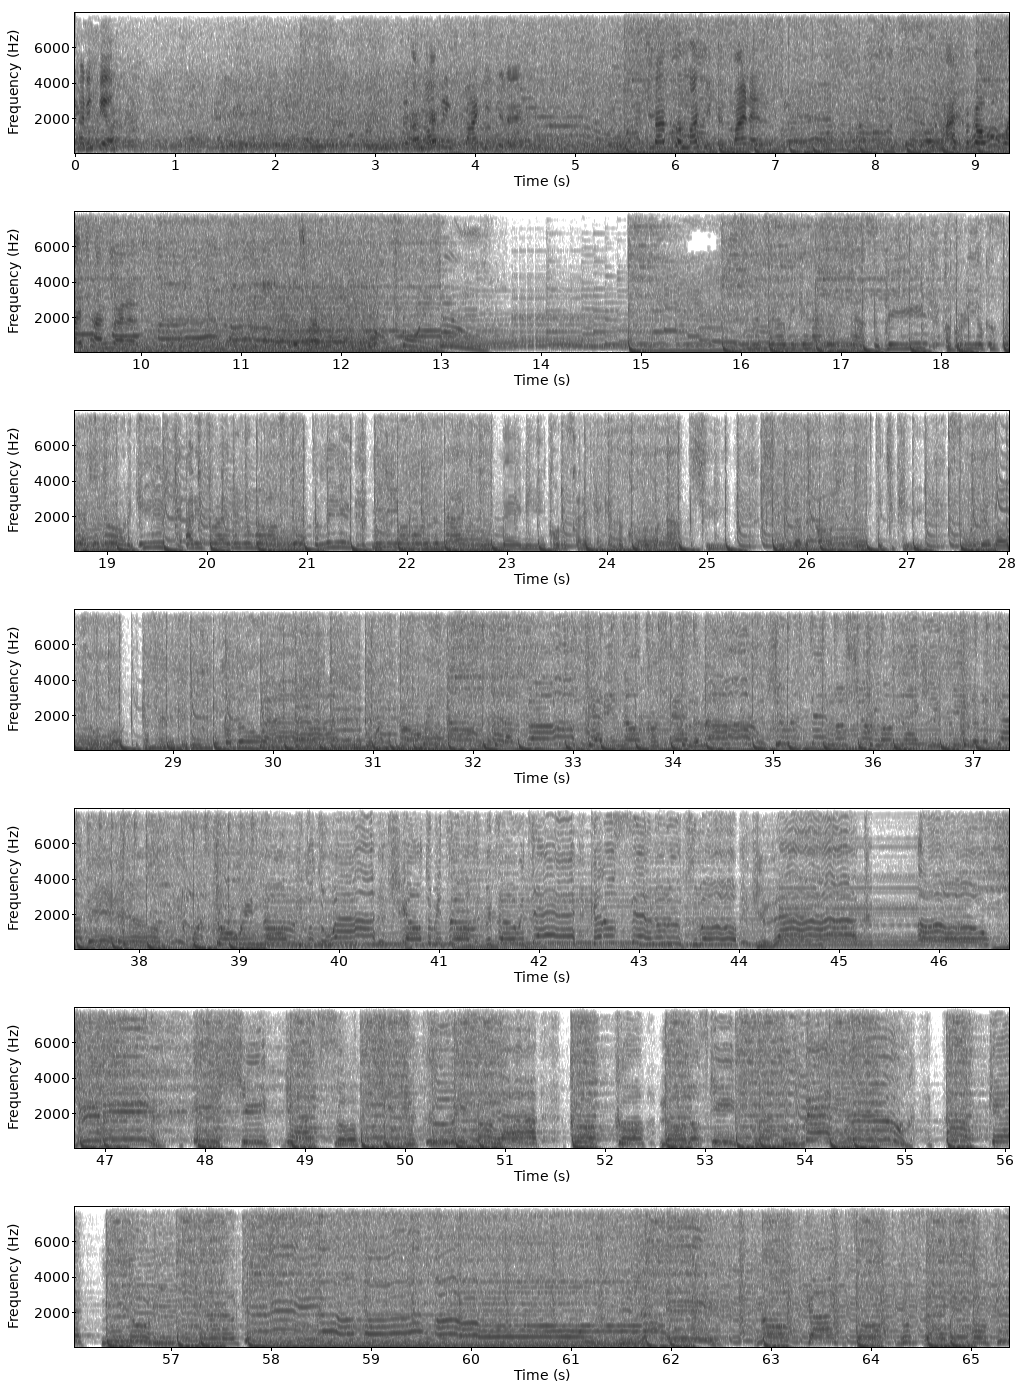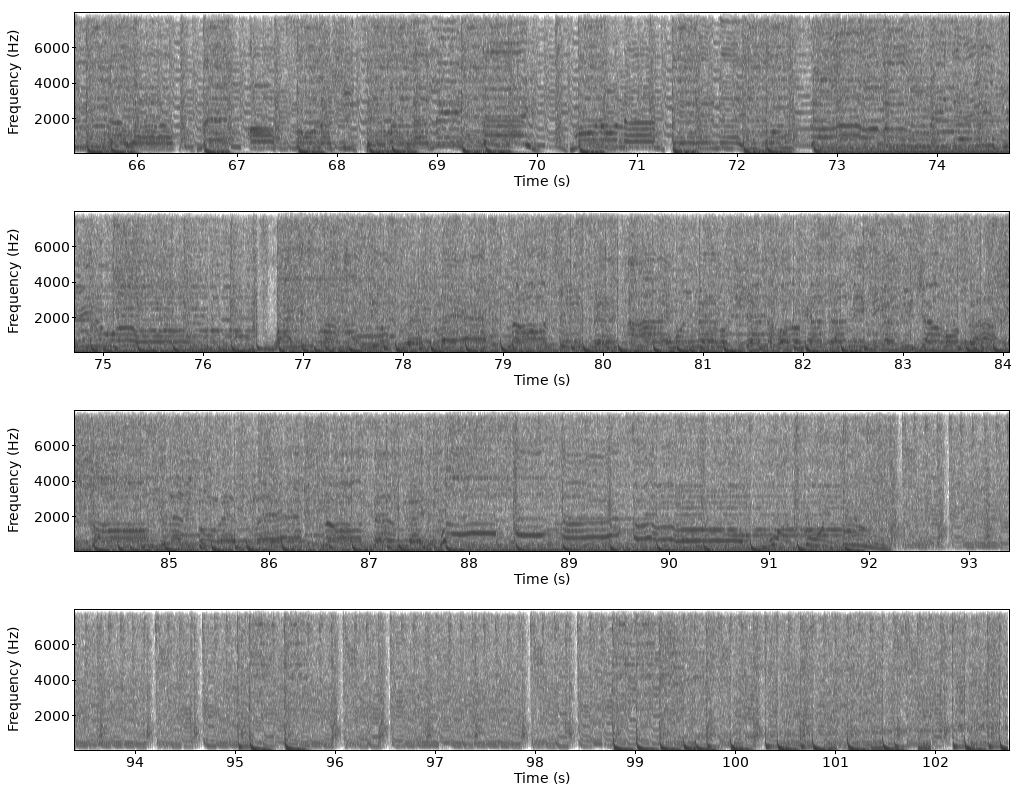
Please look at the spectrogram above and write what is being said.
How do you feel? It's not being spiky today that's unlucky because mine is. I forgot what lifetime mine is. This one. What's going on? 人とは違うと認めた上で可能性のルーツを開く Oh 地味意志逆走四角い空心の隙間埋め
